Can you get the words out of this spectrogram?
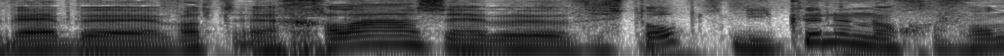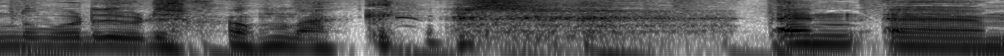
We hebben wat glazen hebben we verstopt. Die kunnen nog gevonden worden door de schoonmaker. En ehm,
